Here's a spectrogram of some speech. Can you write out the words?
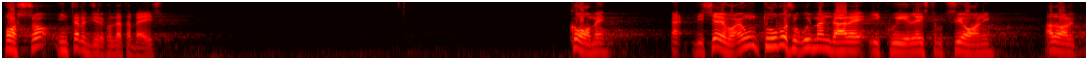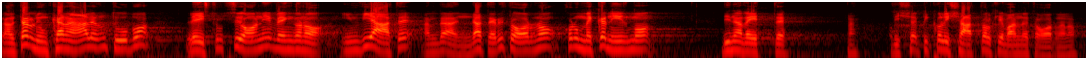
posso interagire col database. Come? Eh, dicevo, è un tubo su cui mandare i query, le istruzioni. Allora, all'interno di un canale, un tubo, le istruzioni vengono inviate, andate e ritorno, con un meccanismo di navette di piccoli shuttle che vanno e tornano.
